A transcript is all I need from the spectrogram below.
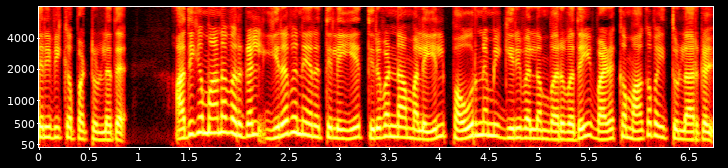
தெரிவிக்கப்பட்டுள்ளது. அதிகமானவர்கள் இரவு நேரத்திலேயே திருவண்ணாமலையில் பௌர்ணமி கிரிவலம் வருவதை வழக்கமாக வைத்துள்ளார்கள்.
